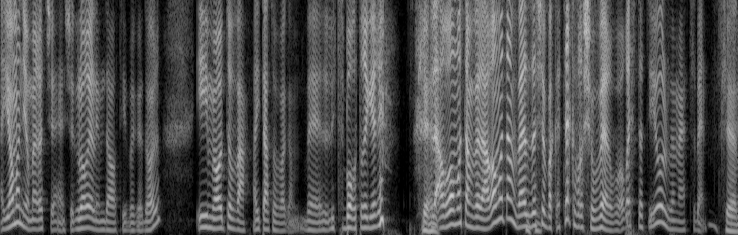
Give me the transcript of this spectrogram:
היום אני אומרת ש- שגלוריה לימדה אותי בגדול. היא מאוד טובה, הייתה טובה גם בלצבור טריגרים. כן. לערום אותם ולערום אותם, ואז זה שבקצה כבר שובר, והורס את הטיול ומעצבן. כן.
